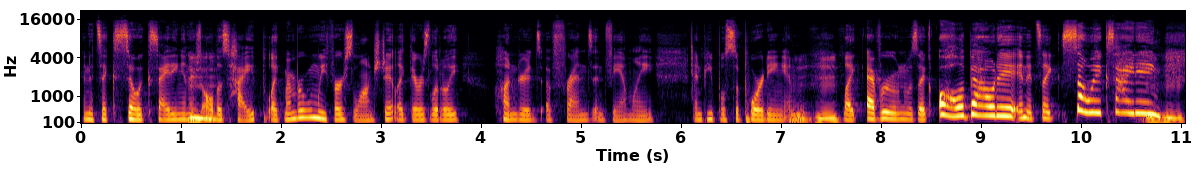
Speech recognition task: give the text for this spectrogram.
and it's like so exciting and there's all Mm. this hype. Like, remember when we first launched it? Like, there was literally hundreds of friends and family and people supporting, and Mhm. like everyone was like all about it. And it's like so exciting. Mhm.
